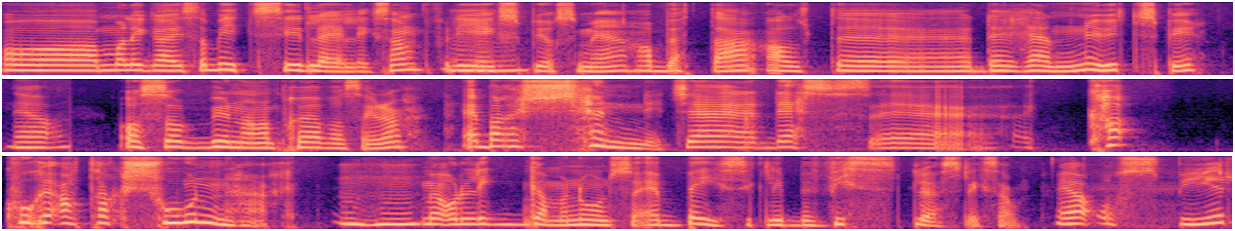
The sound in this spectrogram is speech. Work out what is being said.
Og må ligge i stabilt sideleie, liksom. Fordi jeg spyr så mye. Har bøtta. Alt uh, Det renner ut spy. Ja. Og så begynner han å prøve seg, da. Jeg bare skjønner ikke det eh, hva, Hvor er attraksjonen her? Med å ligge med noen som er basically bevisstløs, liksom. ja, og spyr.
